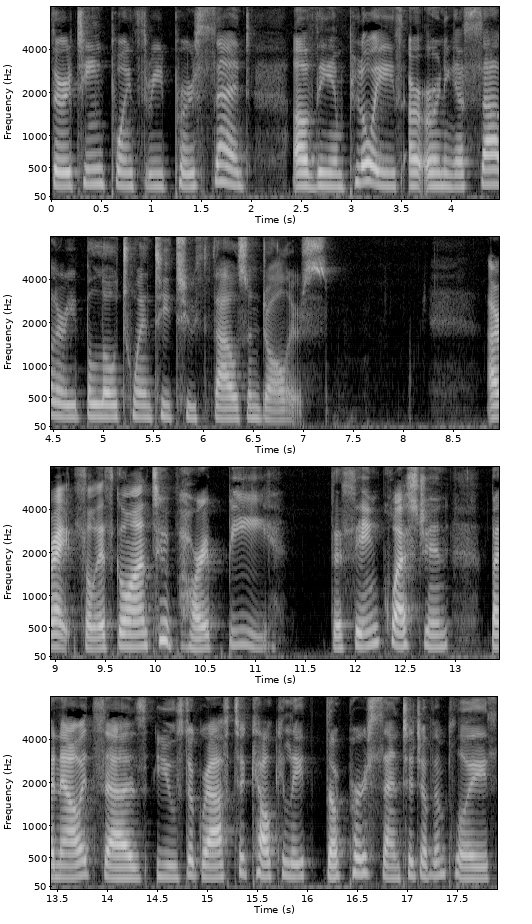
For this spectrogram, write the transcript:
13.3% of the employees are earning a salary below $22,000. All right, so let's go on to part B. The same question, but now it says use the graph to calculate the percentage of employees.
